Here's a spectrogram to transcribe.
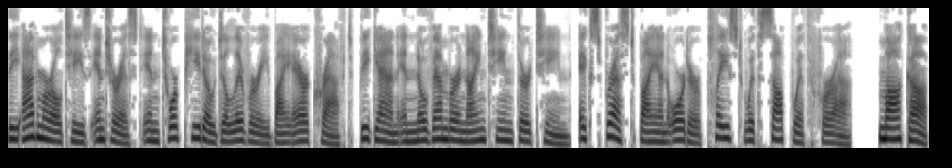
The Admiralty's interest in torpedo delivery by aircraft began in November 1913, expressed by an order placed with Sopwith for a «mock-up»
